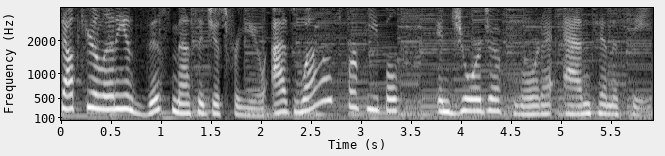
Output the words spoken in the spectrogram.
South Carolinians, this message is for you, as well as for people in Georgia, Florida, and Tennessee.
